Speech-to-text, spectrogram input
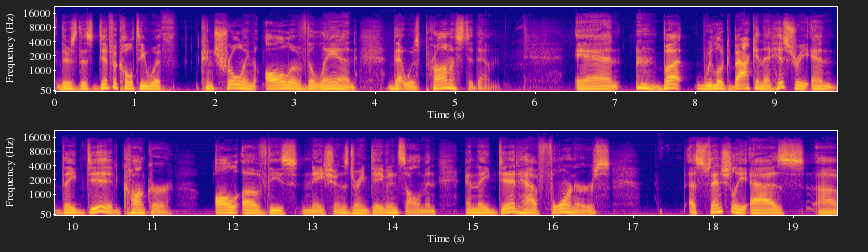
there's this difficulty with controlling all of the land that was promised to them. And but we look back in that history and they did conquer all of these nations during David and Solomon, and they did have foreigners essentially as uh,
